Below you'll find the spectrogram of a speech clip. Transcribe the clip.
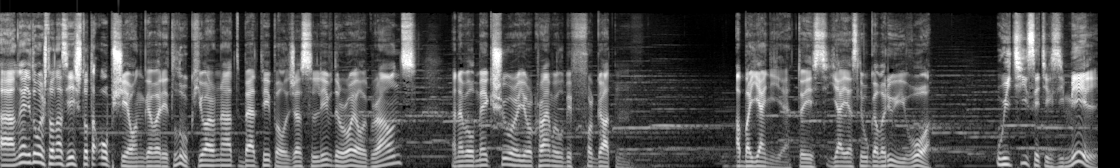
А, ну, я не думаю, что у нас есть что-то общее, он говорит. Look, you are not bad people. Just leave the royal grounds, and I will make sure your crime will be forgotten. Обаяние. То есть, я, если уговорю его уйти с этих земель,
